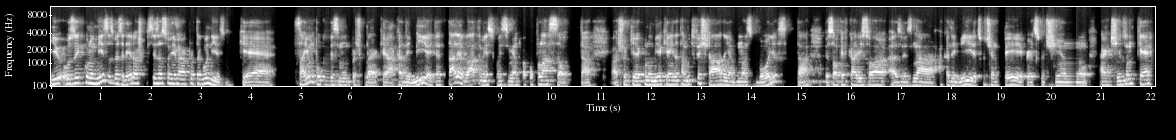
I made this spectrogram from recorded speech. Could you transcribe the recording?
E os economistas brasileiros, acho que precisam assumir maior protagonismo, que é sair um pouco desse mundo particular, que é a academia, e tentar levar também esse conhecimento para a população, tá? Acho que a economia aqui ainda está muito fechada em algumas bolhas, tá? O pessoal quer ficar ali só, às vezes, na academia, discutindo paper, discutindo artigos, não quer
